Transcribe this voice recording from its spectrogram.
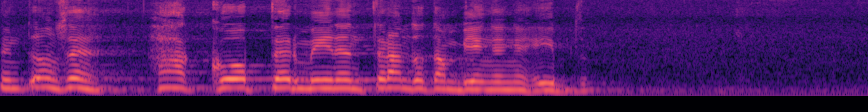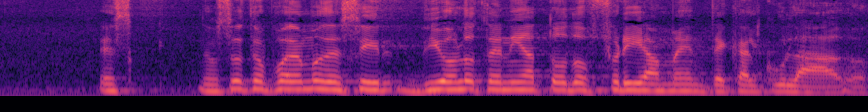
entonces Jacob termina entrando también en Egipto. Nosotros podemos decir, Dios lo tenía todo fríamente calculado.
